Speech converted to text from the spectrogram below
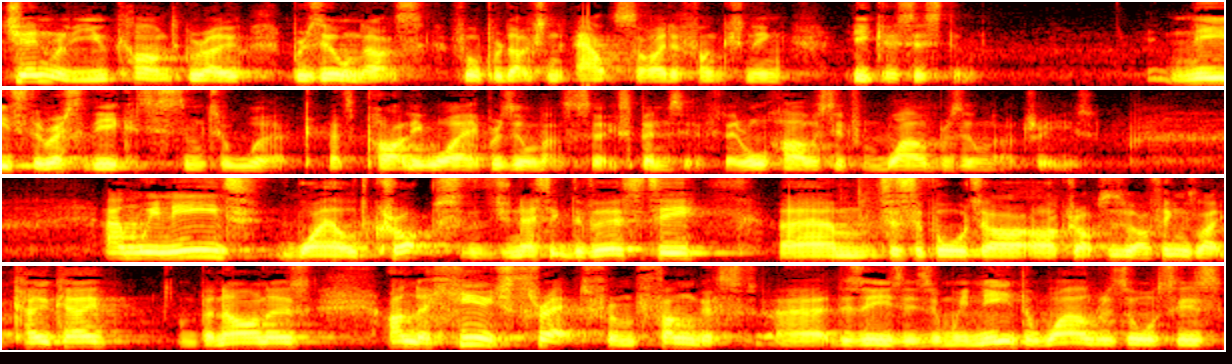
Generally, you can't grow Brazil nuts for production outside a functioning ecosystem needs the rest of the ecosystem to work. That's partly why Brazil nuts are so expensive. They're all harvested from wild Brazil nut trees. And we need wild crops with genetic diversity um, to support our, our, crops as well. Things like cocoa, and bananas, under huge threat from fungus uh, diseases. And we need the wild resources,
